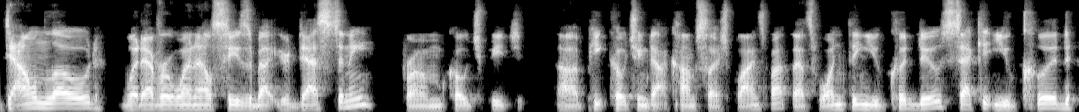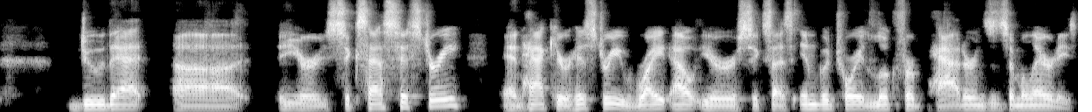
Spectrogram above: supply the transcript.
Download what everyone else sees about your destiny from Coach Beach, uh, PeteCoaching.com slash blind spot. That's one thing you could do. Second, you could do that, uh, your success history and hack your history, write out your success inventory, look for patterns and similarities.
